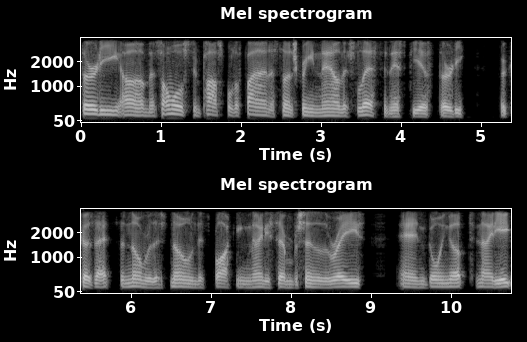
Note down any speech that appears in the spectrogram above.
30, um, it's almost impossible to find a sunscreen now that's less than SPF 30 because that's the number that's known that's blocking 97% of the rays and going up to 98%,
